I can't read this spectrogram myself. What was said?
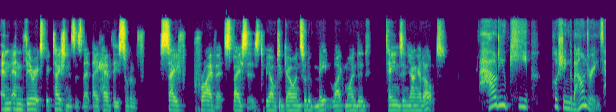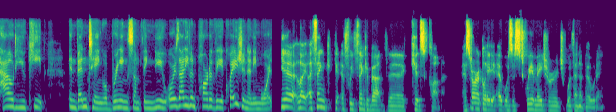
And and their expectation is, is that they have these sort of safe, private spaces to be able to go and sort of meet like-minded teens and young adults. How do you keep pushing the boundaries? How do you keep inventing or bringing something new? Or is that even part of the equation anymore? Yeah, like I think if we think about the kids club, historically it was a square meterage within a building,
